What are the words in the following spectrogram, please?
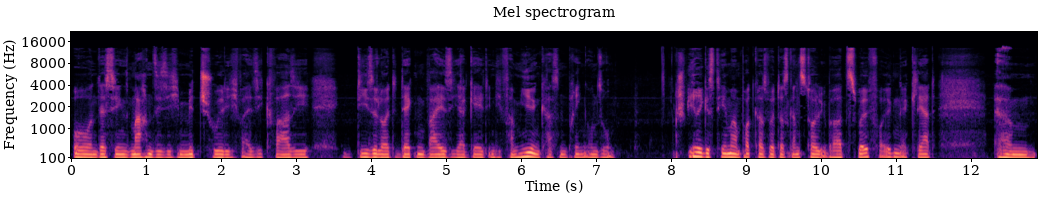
Und deswegen machen sie sich mitschuldig, weil sie quasi diese Leute decken, weil sie ja Geld in die Familienkassen bringen und so. Schwieriges Thema. Im Podcast wird das ganz toll über zwölf Folgen erklärt. Ähm,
